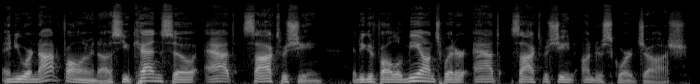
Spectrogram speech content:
and you are not following us, you can so at Sox Machine. And you can follow me on Twitter at SoxMachine underscore Josh.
